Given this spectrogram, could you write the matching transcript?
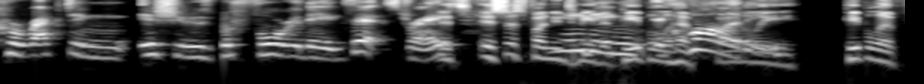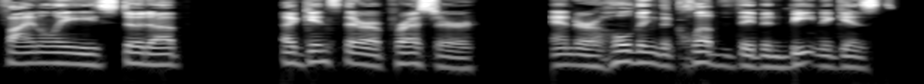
correcting issues before they exist, right? It's it's just funny to me that people have finally people have finally stood up against their oppressor and are holding the club that they've been beaten against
